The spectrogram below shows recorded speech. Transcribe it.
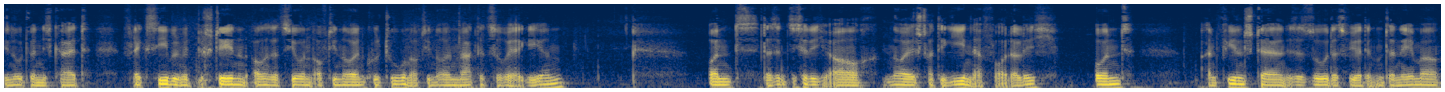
die Notwendigkeit, flexibel mit bestehenden Organisationen auf die neuen Kulturen, auf die neuen Märkte zu reagieren. Und da sind sicherlich auch neue Strategien erforderlich. Und an vielen Stellen ist es so, dass wir den Unternehmer,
